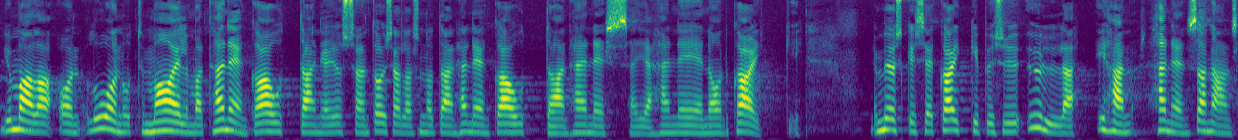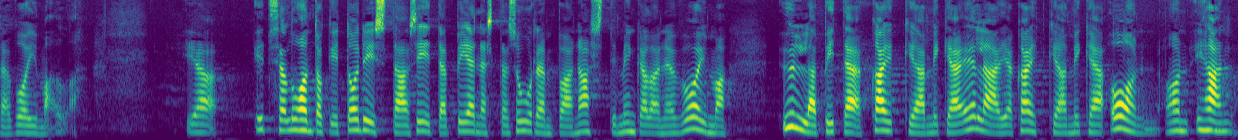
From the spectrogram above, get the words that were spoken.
Jumala on luonut maailmat hänen kauttaan ja jossain toisella sanotaan hänen kauttaan hänessä ja häneen on kaikki. Ja myöskin se kaikki pysyy yllä ihan hänen sanansa voimalla. Ja itse luontokin todistaa siitä pienestä suurempaan asti, minkälainen voima ylläpitää kaikkea, mikä elää ja kaikkea, mikä on. On ihan,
